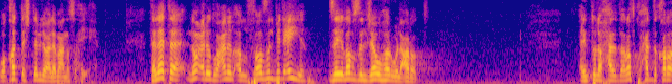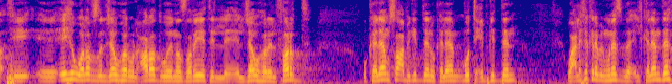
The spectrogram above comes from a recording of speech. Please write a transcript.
وقد تشتمل على معنى صحيح. ثلاثة نعرض عن الألفاظ البدعية زي لفظ الجوهر والعرض. أنتوا لو حضراتكم حد قرأ في إيه هو لفظ الجوهر والعرض ونظرية الجوهر الفرد؟ وكلام صعب جدا وكلام متعب جدا. وعلى فكرة بالمناسبة الكلام ده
